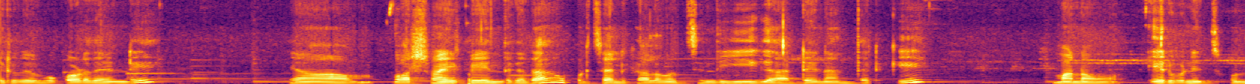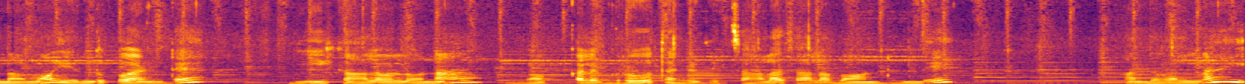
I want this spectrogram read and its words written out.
ఎరువు ఇవ్వకూడదండి. వర్షం అయిపోయింది కదా ఇప్పుడు చలికాలం వచ్చింది. ఈ గార్డెన్ అంతటికి మనం ఎరువునిచ్చుకుందాము ఎందుకు అంటే ఈ కాలంలోన? మొక్కల గ్రోత్ అనేది చాలా చాలా బాగుంటుంది. అందువల్ల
